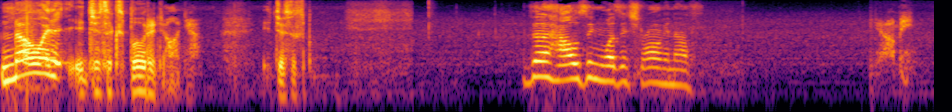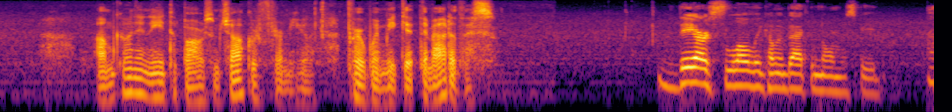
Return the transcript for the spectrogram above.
No, it it just exploded on you. It just exploded. The housing wasn't strong enough. Yummy. I'm gonna need to borrow some chakra from you for when we get them out of this. They are slowly coming back to normal speed. Or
